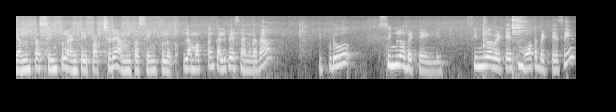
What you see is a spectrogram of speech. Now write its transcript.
ఎంత సింపుల్ అంటే ఈ పచ్చడి అంత సింపుల్. ఇలా మొత్తం కలిపేశాను కదా. ఇప్పుడు సిమ్లో పెట్టేయండి. సిమ్లో పెట్టేసి మూత పెట్టేసి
